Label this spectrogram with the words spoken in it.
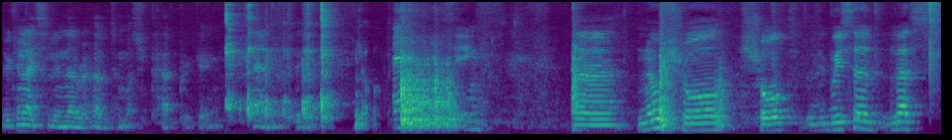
You can actually never have too much paprika in anything. No. Anything. Uh, no shawl, shalt. We said less,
